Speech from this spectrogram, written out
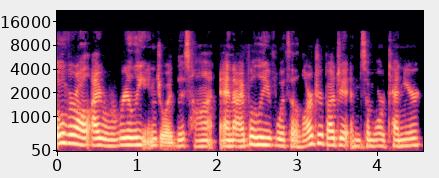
Overall, I really enjoyed this haunt, and I believe with a larger budget and some more tenure,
